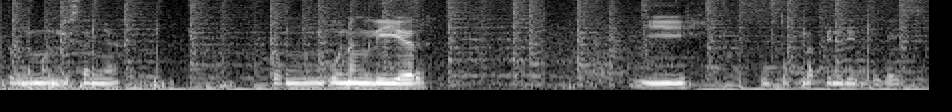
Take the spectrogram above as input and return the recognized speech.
Ito namang isa niya. Itong unang layer. I-tutuklapin din to guys.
